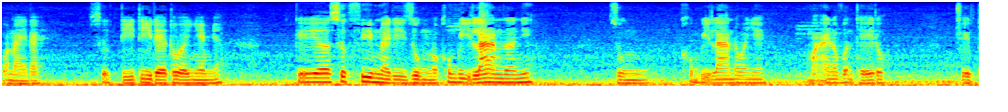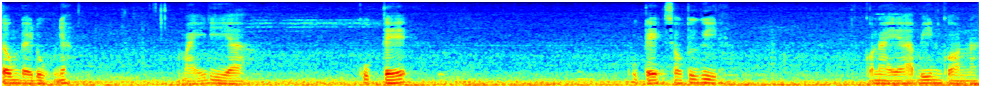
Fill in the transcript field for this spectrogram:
con này đây. Xước tí tí đây thôi anh em nhé. Cái ờ, xước phim này thì dùng nó không bị lan ra nhé. Dùng không bị lan đâu anh em. Mãi nó vẫn thế thôi. Truyền tông đầy đủ nhé. máy thì à, quốc tế. Quốc tế 64 GB này. con này uh, pin còn à,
